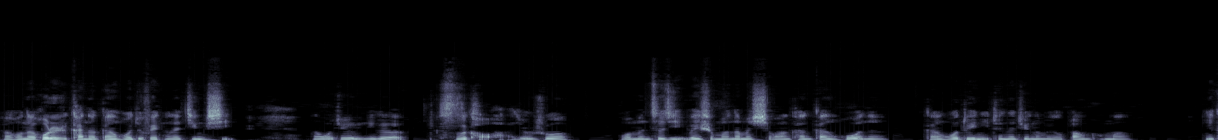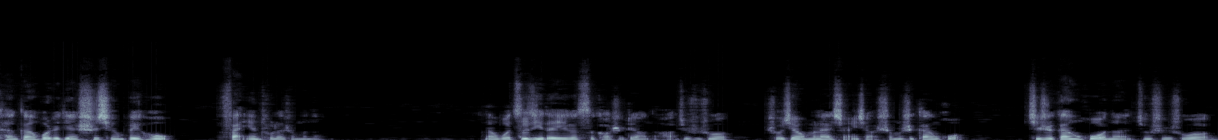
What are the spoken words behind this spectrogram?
然后呢，或者是看到干货就非常的惊喜。那我就有一个思考哈，就是说我们自己为什么那么喜欢看干货呢？干货对你真的就那么有帮助吗？你看干货这件事情背后反映出了什么呢？那我自己的一个思考是这样的哈，就是说，首先我们来想一想什么是干货。其实干货呢，就是说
